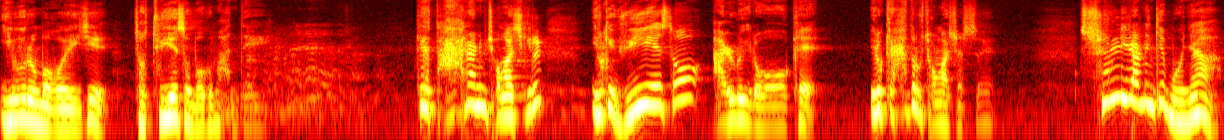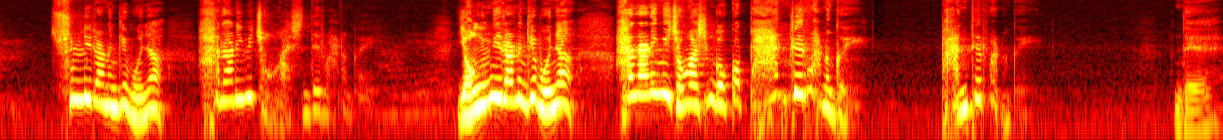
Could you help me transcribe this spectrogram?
입으로 먹어야지 저 뒤에서 먹으면 안 돼. 그러니까 다 하나님 정하시기를 이렇게 위에서 알로 이렇게 이렇게 하도록 정하셨어요. 순리라는 게 뭐냐? 순리라는 게 뭐냐? 하나님이 정하신 대로 하는 거예요. 영리라는 게 뭐냐? 하나님이 정하신 것과 반대로 하는 거예요. 반대로 하는 거예요. 근데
